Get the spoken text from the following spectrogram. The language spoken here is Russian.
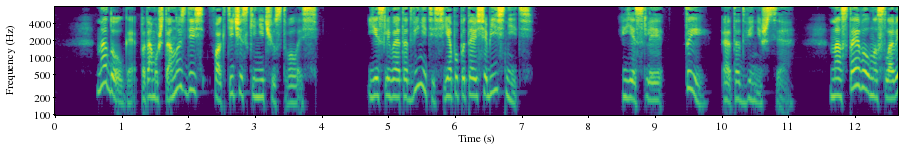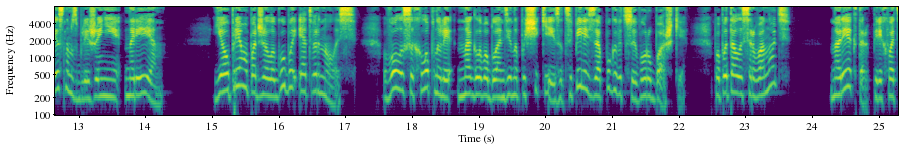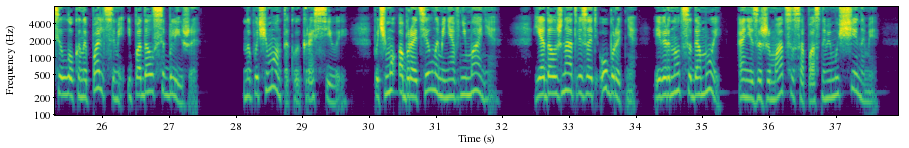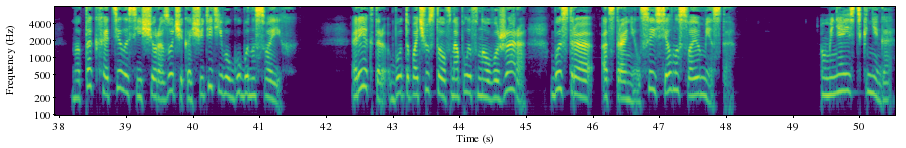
Надолго, потому что оно здесь фактически не чувствовалось. Если вы отодвинетесь, я попытаюсь объяснить. Если ты отодвинешься, настаивал на словесном сближении Нариен. Я упрямо поджала губы и отвернулась. Волосы хлопнули наглого блондина по щеке и зацепились за пуговицу его рубашки. Попыталась рвануть, но ректор перехватил локоны пальцами и подался ближе. Но почему он такой красивый? Почему обратил на меня внимание? Я должна отвязать оборотня и вернуться домой, а не зажиматься с опасными мужчинами. Но так хотелось еще разочек ощутить его губы на своих. Ректор, будто почувствовав наплыв нового жара, быстро отстранился и сел на свое место. «У меня есть книга».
